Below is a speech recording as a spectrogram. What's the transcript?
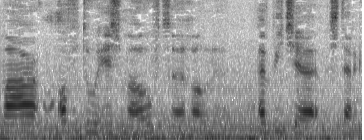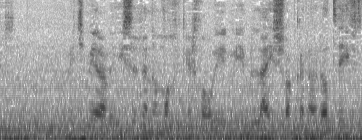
Maar af en toe is mijn hoofd gewoon een beetje sterker. Een beetje meer aanwezig. En dan mag ik echt wel weer in mijn lijf zakken. Nou, dat heeft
